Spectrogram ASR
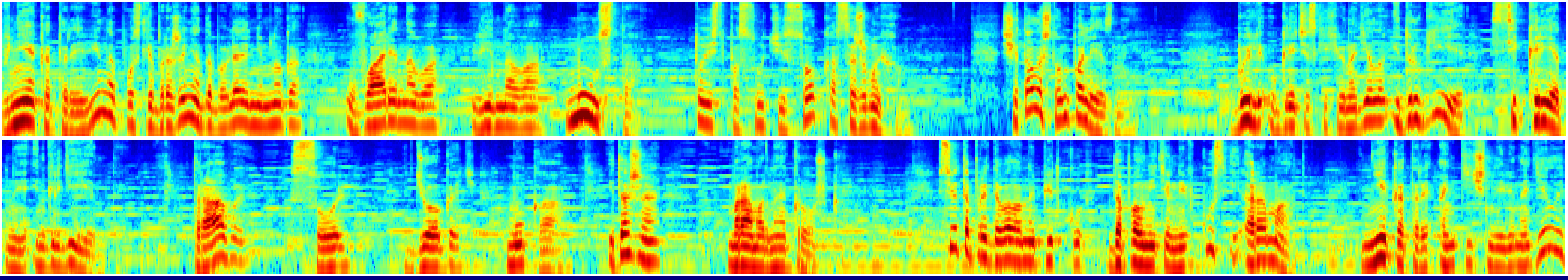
В некоторые вина после брожения добавляли немного уваренного винного муста, то есть по сути сока со жмыхом. Считалось, что он полезный – были у греческих виноделов и другие секретные ингредиенты. Травы, соль, деготь, мука и даже мраморная крошка. Все это придавало напитку дополнительный вкус и аромат. Некоторые античные виноделы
